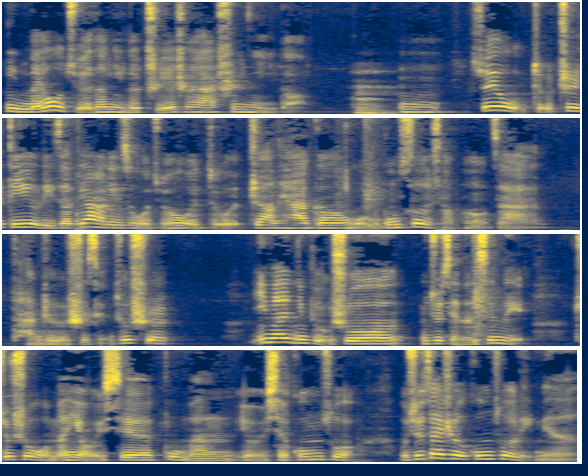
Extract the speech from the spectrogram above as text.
你没有觉得你的职业生涯是你的，嗯嗯，所以我就这是第一个例子。第二个例子，我觉得我就这两天还跟我们公司的小朋友在谈这个事情，就是因为你比如说，你就简单心理，就是我们有一些部门有一些工作，我觉得在这个工作里面，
